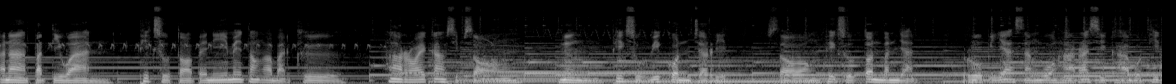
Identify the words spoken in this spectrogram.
อนาปฏิวานภิกษุต่อไปนี้ไม่ต้องอาบัตคือ 592 1. ภิกษุวิกลจริต 2. ภิกษุต้นบัญญัติ รูปิยะสังวหาราสิกขาบทที่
